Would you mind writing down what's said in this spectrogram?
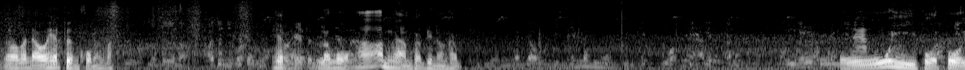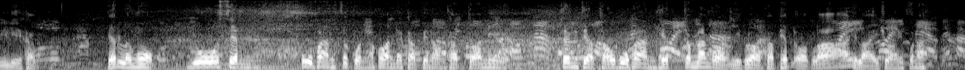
แต่ว่าเพิ่นเอาเฮ็ดเพิ่งขมก่อนเฮ็ดละโงกงามงามครับพี่น้องครับโอ้ยโพดโพอีหลีครับเฮ็ดละโงกอยู่เส้น ผู้พันสกลนครนะครับพี่น้องครับตอนนี้เครื่องเทือกเขาผู้พันเฮ็ดกำลังออกอีกรอบครับเฮ็ดออกหลายหลายช่วงนี้พุ่นนะแซ่บด้วยค่ะ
